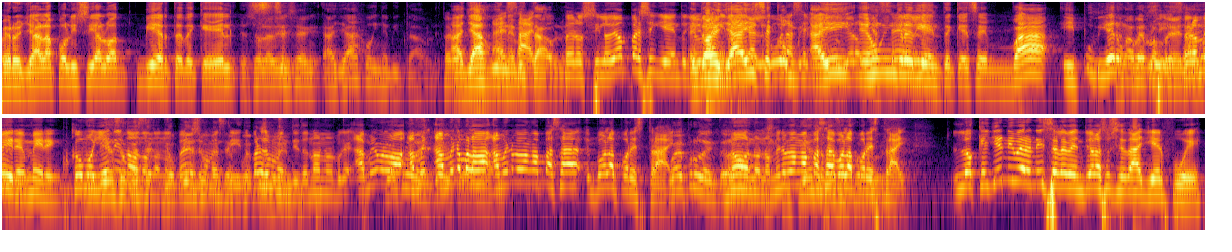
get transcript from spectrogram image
Pero ya la policía lo advierte de que él... Eso le dicen hallazgo inevitable. pero- hallazgo exacto, inevitable. Pero si lo iban persiguiendo, yo Entonces ya ahí, se ahí es que un hacerle. ingrediente que se va y pudieron haberlo apresado. Pero miren, miren, como Yo Jenny, no, no, no, no, espérense un momentito, espérense un momentito, no, no, porque a mí no me, Fue va- a mí, a mí no me la a mí no me van a pasar bola por strike. Fue prudente, No, no, no, a mí no me van a pasar bola por strike. Lo que Jenny Berenice le vendió a la sociedad ayer fue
